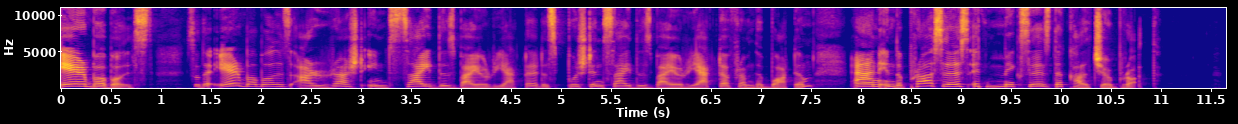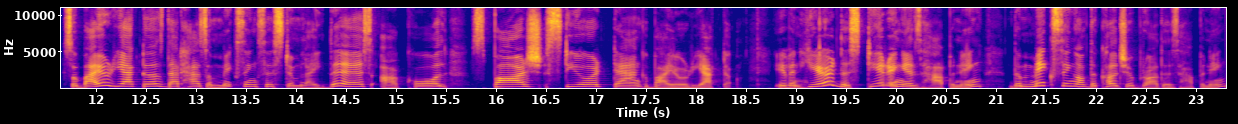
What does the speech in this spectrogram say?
air bubbles. So the air bubbles are rushed inside this bioreactor. It is pushed inside this bioreactor from the bottom and in the process it mixes the culture broth. So bioreactors that has a mixing system like this are called sparge stirred tank bioreactor. Even here, the stirring is happening, the mixing of the culture broth is happening,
